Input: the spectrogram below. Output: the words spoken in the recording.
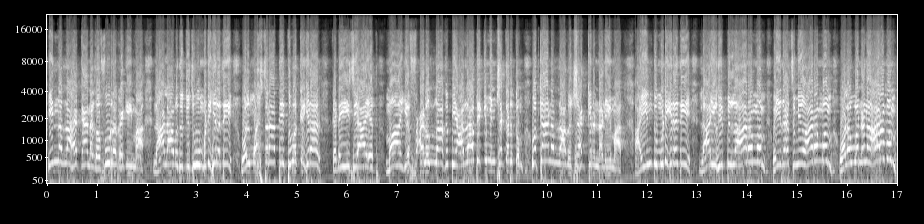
இன்னல்லாஹ கான கஃபூரர் ரஹீமா. நாலாவது ஜுசுவு முடிகிறது. வல் முஹ்ஸனாத்தை துவக்குகிறார். கடைசி ஆயத். மா யஃஅலுல்லாஹு பி அஸாபிக்கும் இன் ஷக்கர்தும் வ கான அல்லாஹு ஷாக்கிரன் அலீமா. ஐந்து முடிகிறது. லா யுஹிப்பில் ஆரம்பம். வைதாசுமி ஆரம்பம். வலவண்ணன ஆரம்பம்.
